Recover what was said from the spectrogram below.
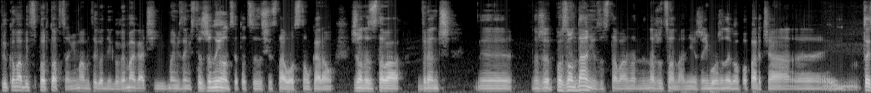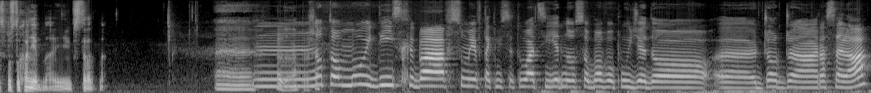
tylko ma być sportowcem i mamy tego od niego wymagać i moim zdaniem jest to żenujące to, co się stało z tą karą, że ona została wręcz, yy, no, że po żądaniu została narzucona, nie, że nie było żadnego poparcia. Yy, to jest po prostu haniebne i wstrętne. Eee, no to mój dis chyba w sumie w takiej sytuacji jednoosobowo pójdzie do e, George'a Russella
